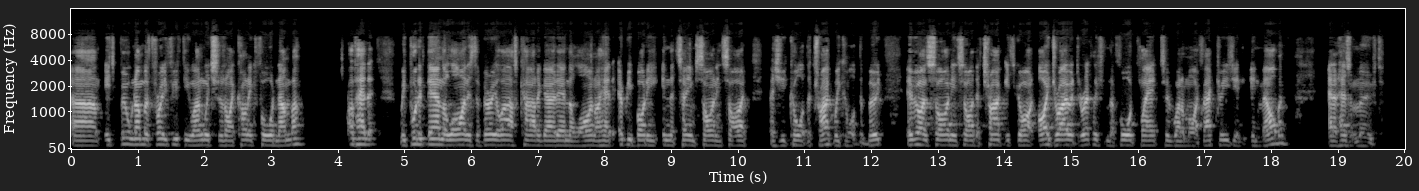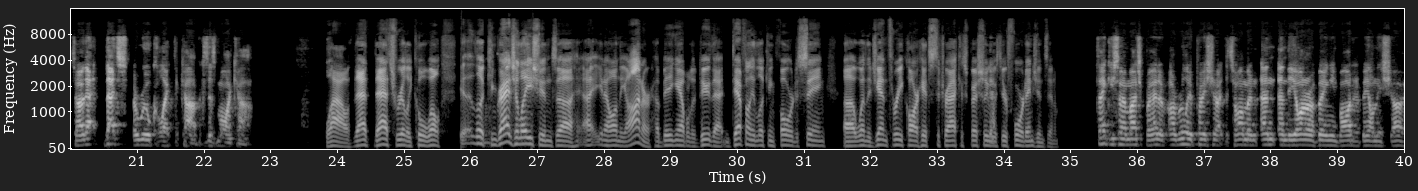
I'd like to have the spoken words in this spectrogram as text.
Um, it's build number 351, which is an iconic Ford number. I've had it, we put it down the line as the very last car to go down the line. I had everybody in the team sign inside, as you call it, the trunk. We call it the boot. Everyone signed inside the trunk. It's gone. I drove it directly from the Ford plant to one of my factories in, in Melbourne, and it hasn't moved. So that that's a real collector car because it's my car. Wow, that that's really cool. Well, look, congratulations, uh, uh, you know, on the honor of being able to do that, and definitely looking forward to seeing uh, when the Gen three car hits the track, especially yeah. with your Ford engines in them. Thank you so much, Brad. I really appreciate the time and, and, and the honor of being invited to be on this show.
